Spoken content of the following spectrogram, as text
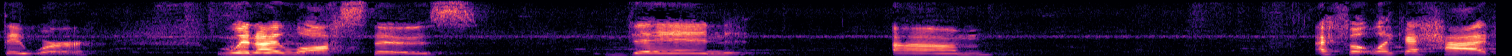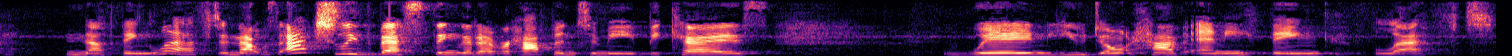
they were. When I lost those, then um, I felt like I had nothing left. And that was actually the best thing that ever happened to me because when you don't have anything left,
